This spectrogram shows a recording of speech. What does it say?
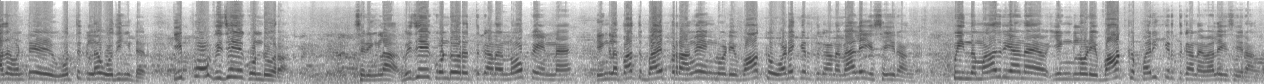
அதை வந்துட்டு ஒத்துக்கல ஒதுங்கிட்டார். இப்போ விஜயை கொண்டு வராங்க. சரிங்களா? விஜய் கொண்டு வரதுக்கான நோக்கம் என்ன? எங்களை பார்த்து பயப்படுறாங்க எங்களுடைய வாக்கை உடைக்கிறதுக்கான வேலையை செய்கிறாங்க இப்போ இந்த மாதிரியான எங்களுடைய வாக்கை பறிக்கிறதுக்கான வேலையை செய்கிறாங்க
